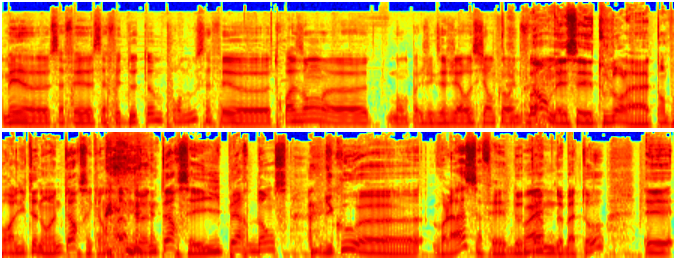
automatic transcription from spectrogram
Mais euh, ça fait ça fait deux tomes pour nous, ça fait euh, trois ans. euh, non, pas- j'exagère aussi encore une fois. Non, mais c'est toujours la temporalité dans Hunter. C'est qu'un tome de Hunter, c'est hyper dense. Du coup, euh, voilà, ça fait deux Ouais. tomes de bateau. Et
